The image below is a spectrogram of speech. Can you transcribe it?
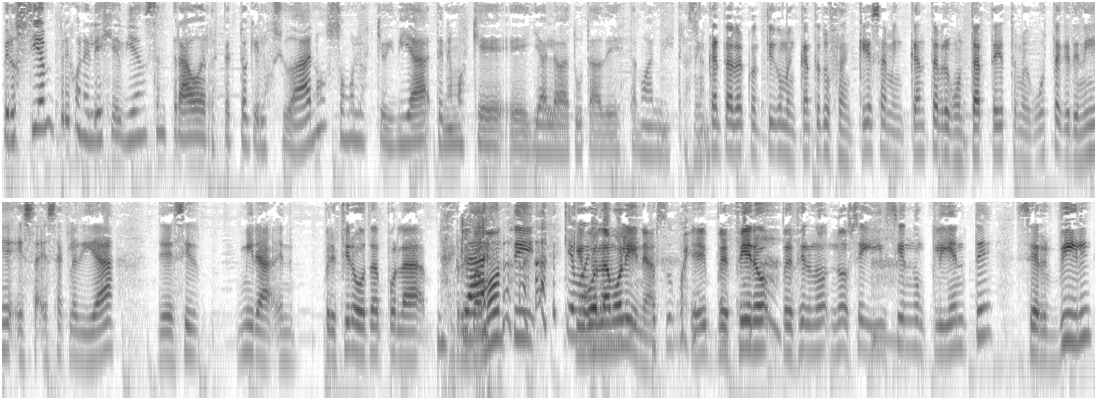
pero siempre con el eje bien centrado de respecto a que los ciudadanos somos los que hoy día tenemos que eh, llevar la batuta de esta nueva Me administración. encanta hablar contigo, me encanta tu franqueza, me encanta preguntarte esto, me gusta que tenías esa, esa claridad de decir, mira, en- prefiero votar por la Ripamonti que por la Molina. por. Eh, prefiero prefiero no, no seguir siendo un cliente servil,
